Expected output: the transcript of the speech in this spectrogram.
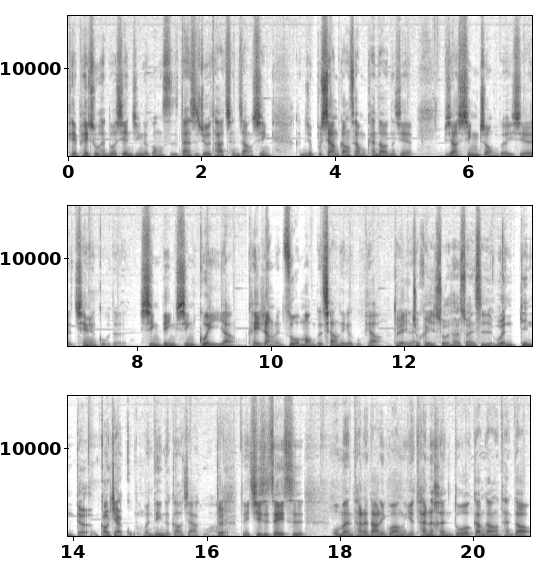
可以配出很多现金的公司，但是就是它的成长性可能就不像刚才我们看到那些比较新种的一些千元股的新兵新贵一样，可以让人做梦的这样的一个股票，对，就可以说它算是稳定的高价股，稳定的高价股啊，对对，其实这一次。我们谈了大立光，也谈了很多刚刚谈到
